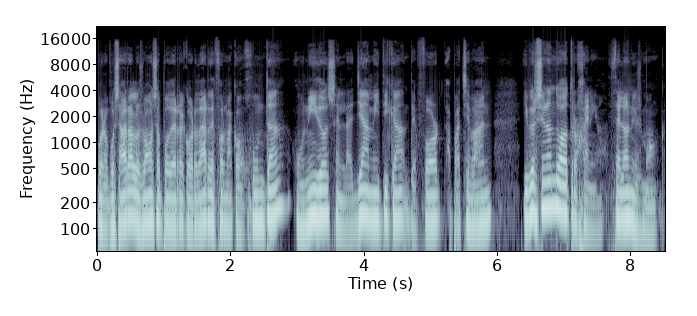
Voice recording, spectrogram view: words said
Bueno, pues ahora los vamos a poder recordar de forma conjunta, unidos en la ya mítica de Ford Apache Band y versionando a otro genio, Thelonious Monk.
